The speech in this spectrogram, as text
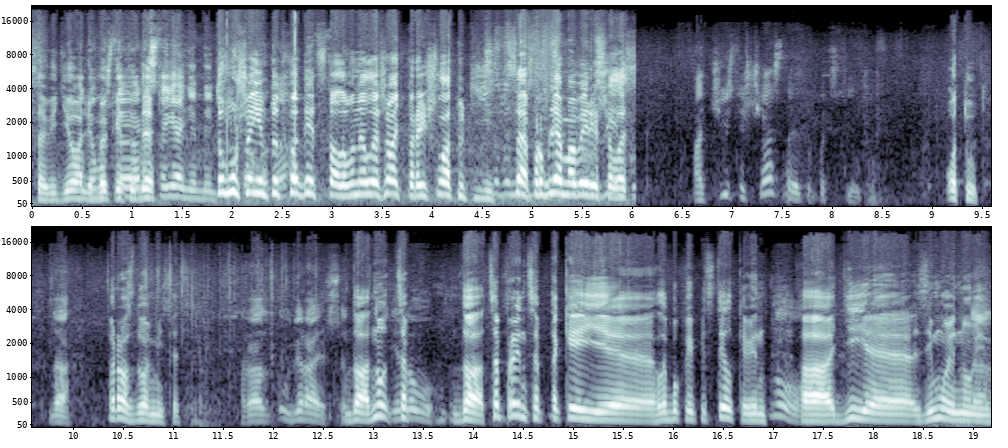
все в ідеалі, Потому бики туди. меньше Тому що стало, їм тут ходити стало, вони лежать, перейшла, тут їсть. Все, проблема вирішилась А чистишь часто эту подстилку? отут. Да. Раз в два місяці. Раз убираешься. Да, ну, це, нову. да, це принцип такий е, глибокої підстилки. Він Ну. а, діє зимою, ну, Да, да, в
